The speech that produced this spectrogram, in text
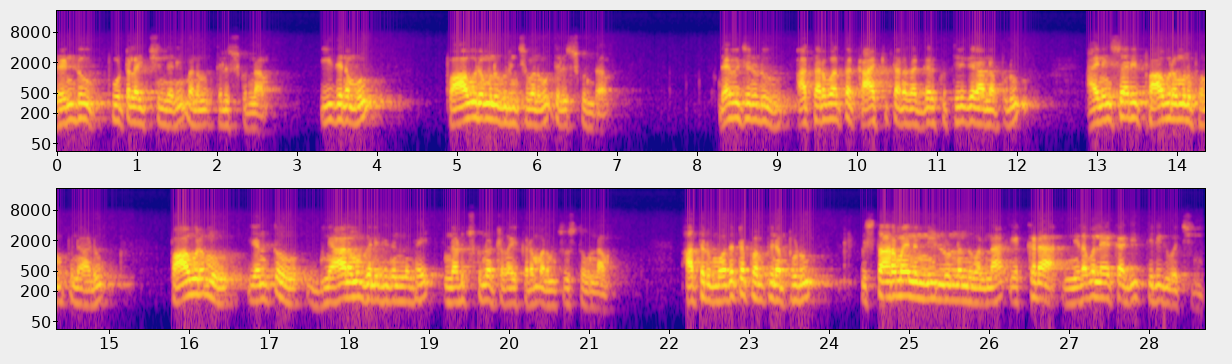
రెండు పూటల ఇచ్చిందని మనం తెలుసుకున్నాం. ఈ దినము పావురమును గురించి మనము తెలుసుకుందాం. దైవజనుడు ఆ తర్వాత కాకి తన దగ్గరకు తిరిగి రానప్పుడు ఆయన ఈసారి పావురమును పంపినాడు. పావురము ఎంతో జ్ఞానము కలిగినదై నడుచుకున్నట్లుగా ఇక్కడ మనం చూస్తూ ఉన్నాం. అతడు మొదట పంపినప్పుడు విస్తారమైన నీళ్ళు ఉన్నందువలన ఎక్కడ నిలవలేక అది తిరిగి వచ్చింది.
